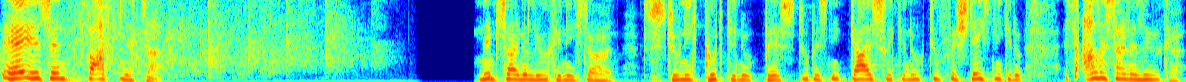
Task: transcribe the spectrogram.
Er ist entwaffneter. Nimm seine Lüge nicht an dass du nicht gut genug bist, du bist nicht geistlich genug, du verstehst nicht genug. Es ist alles eine Lüge.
